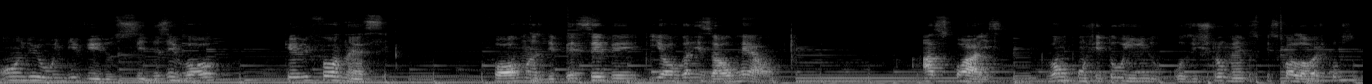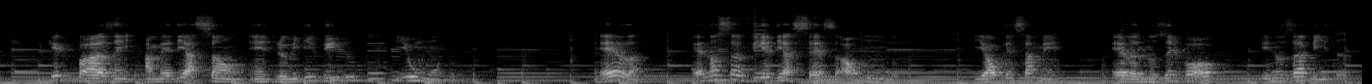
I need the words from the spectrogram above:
onde o indivíduo se desenvolve que lhe fornece formas de perceber e organizar o real, as quais vão constituindo os instrumentos psicológicos que fazem a mediação entre o indivíduo e o mundo. Ela é nossa via de acesso ao mundo e ao pensamento. Ela nos envolve e nos habita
